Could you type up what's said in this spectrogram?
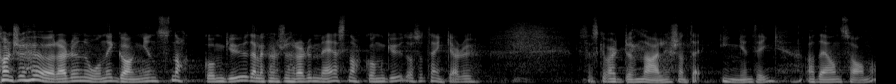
Kanskje hører du noen i gangen snakke om Gud, eller kanskje hører du meg snakke om Gud, og så tenker du Hvis jeg skal være dønn ærlig, skjønte jeg ingenting av det han sa nå.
